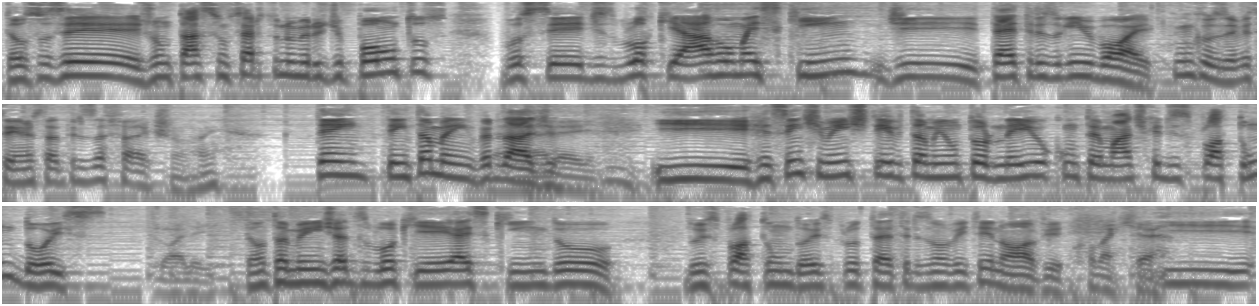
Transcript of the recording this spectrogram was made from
Então se você juntasse um certo número de pontos, você desbloqueava uma skin de Tetris do Game Boy. Inclusive tem o Tetris Affection, né? Tem, tem também, verdade. É, aí. E recentemente teve também um torneio com temática de Splatoon 2. Olha aí. Então também já desbloqueei a skin do, do Splatoon 2 pro Tetris 99. Como é que é? E.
